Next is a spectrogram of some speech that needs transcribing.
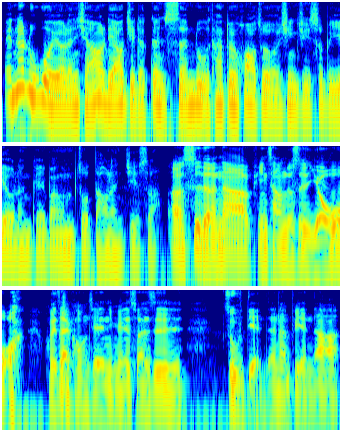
哎，那如果有人想要了解的更深入，他对画作有兴趣，是不是也有人可以帮他们做导览介绍？呃，是的，那平常都是由我 会在空间里面算是。驻点在那边，那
